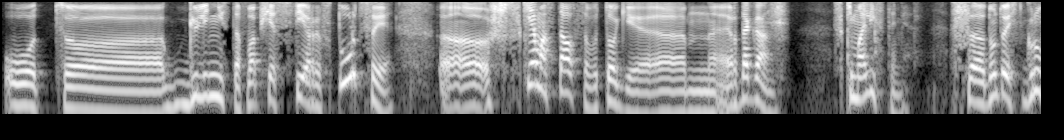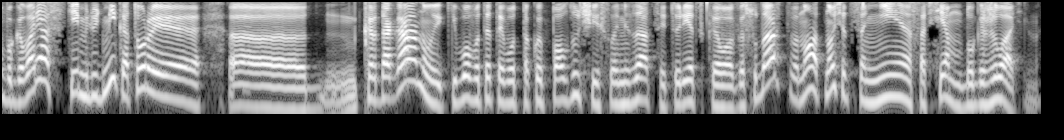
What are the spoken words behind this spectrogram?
от э, гюленистов вообще сферы в Турции, э, с кем остался в итоге э, Эрдоган? С кемалистами с, ну, то есть, грубо говоря, с теми людьми, которые э, к Эрдогану и к его вот этой вот такой ползучей исламизации турецкого государства, ну, относятся не совсем благожелательно.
